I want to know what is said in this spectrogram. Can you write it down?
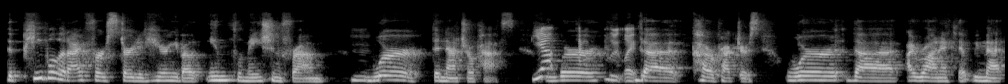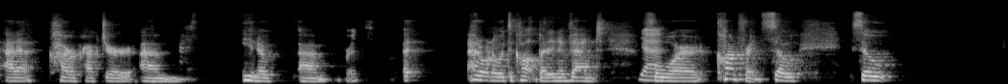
the people that i first started hearing about inflammation from mm. were the naturopaths. Yeah, were absolutely. the chiropractors. Were the ironic that we met at a chiropractor, um, you know, um, I don't know what to call it, but an event yeah. for conference. So, so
